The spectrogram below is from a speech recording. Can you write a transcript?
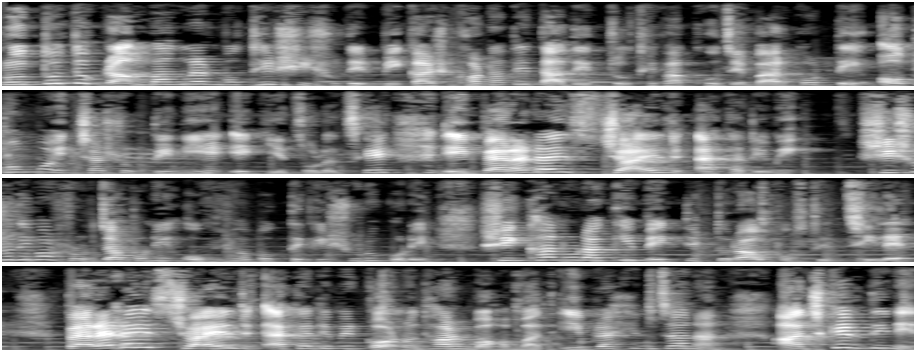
প্রত্যন্ত গ্রাম বাংলার মধ্যে শিশুদের বিকাশ ঘটাতে তাদের প্রতিভা খুঁজে বার করতে অদম্য ইচ্ছাশক্তি নিয়ে এগিয়ে চলেছে এই প্যারাডাইজ চাইল্ড একাডেমি। শিশু দিবস উদযাপনে অভিভাবক থেকে শুরু করে শিক্ষানুরাগী ব্যক্তিত্বরা উপস্থিত ছিলেন। প্যারাডাইজ চাইল্ড একাডেমির কর্ণধার মোহাম্মদ ইব্রাহিম জানান, আজকের দিনে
